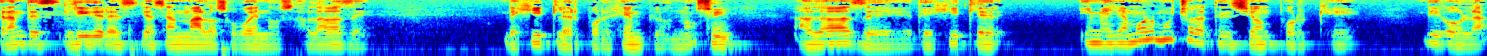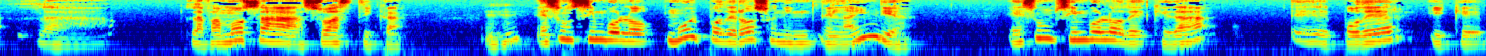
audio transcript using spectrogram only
grandes líderes, ya sean malos o buenos. Hablabas de, de Hitler, por ejemplo, ¿no? Sí. Hablabas de, de Hitler y me llamó mucho la atención porque, digo, la, la, la famosa suástica uh -huh. es un símbolo muy poderoso en, en, la India. Es un símbolo de que da eh, poder y que,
